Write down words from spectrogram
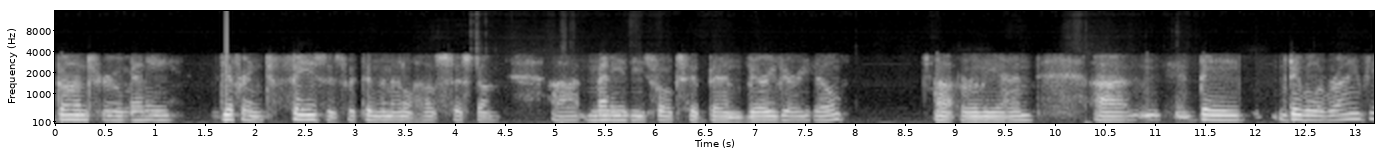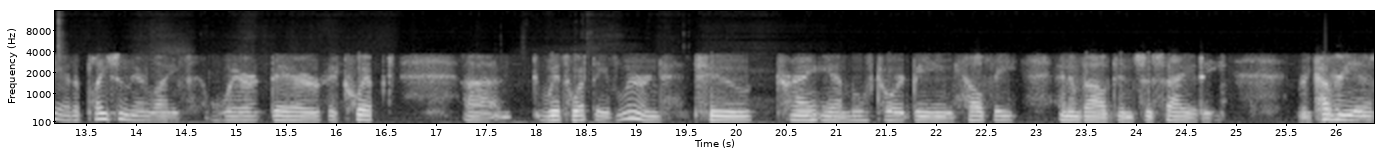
gone through many different phases within the mental health system. Uh, many of these folks have been very, very ill uh, early on. Uh, they they will arrive at a place in their life where they're equipped uh, with what they've learned to try and move toward being healthy and involved in society. Recovery is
